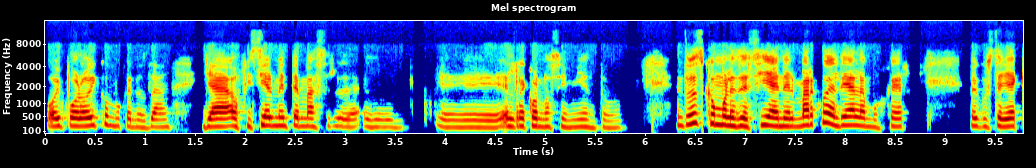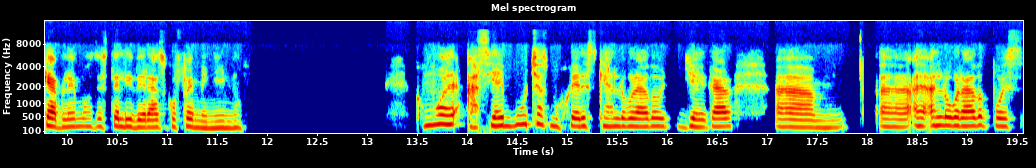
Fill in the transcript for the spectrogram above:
Hoy por hoy como que nos dan ya oficialmente más eh, el reconocimiento. Entonces, como les decía, en el marco del Día de la Mujer, me gustaría que hablemos de este liderazgo femenino. Cómo eh, así hay muchas mujeres que han logrado llegar han logrado pues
